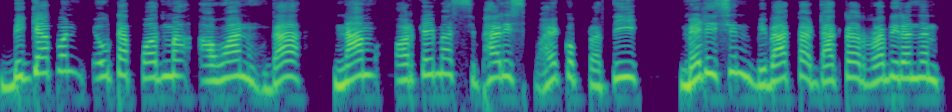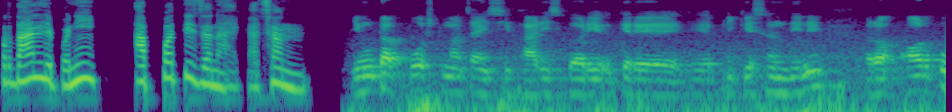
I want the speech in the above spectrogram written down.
विज्ञापन एउटा पदमा आह्वान हुँदा नाम अर्कैमा सिफारिस भएको प्रति मेडिसिन विभागका डाक्टर रविरञ्जन प्रधानले पनि आपत्ति जनाएका छन्। एउटा पोस्टमा चाहिँ सिफारिस गरे के अरे एप्लिकेसन दिने र अर्को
